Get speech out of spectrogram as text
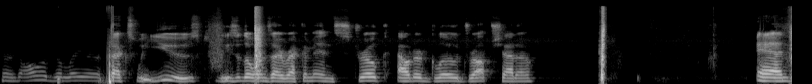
Turned all of the layer effects we used. These are the ones I recommend, stroke, outer glow, drop shadow. And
